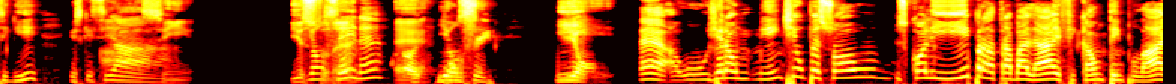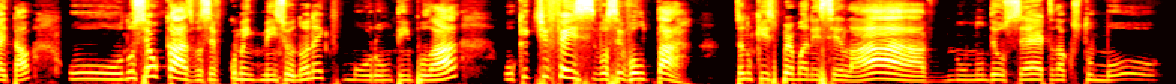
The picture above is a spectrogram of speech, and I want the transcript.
seguir, eu esqueci ah, a sim. Isso, Beyoncé, né? né? É. Beyoncé. E, é, o, geralmente o pessoal escolhe ir para trabalhar e ficar um tempo lá e tal. O, no seu caso, você mencionou, né, que morou um tempo lá. O que, que te fez você voltar? Você não quis permanecer lá? Não, não deu certo? Não acostumou?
